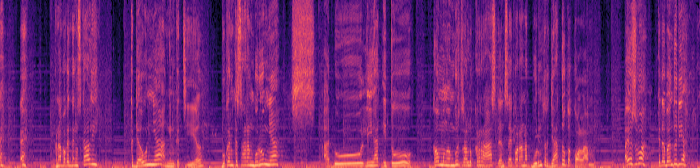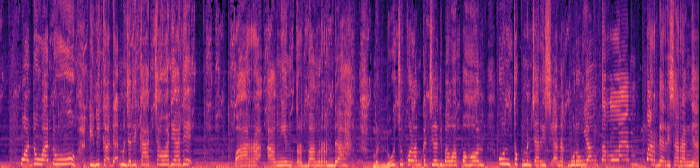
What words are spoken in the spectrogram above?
Eh, eh, kenapa kencang sekali? Ke daunnya angin kecil, bukan ke sarang burungnya. Shh, aduh, lihat itu. Kau menghembus terlalu keras dan seekor anak burung terjatuh ke kolam. Ayo semua, kita bantu dia. Waduh, waduh, ini keadaan menjadi kacau adik-adik. Para angin terbang rendah menuju kolam kecil di bawah pohon untuk mencari si anak burung yang terlempar dari sarangnya.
